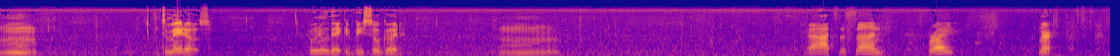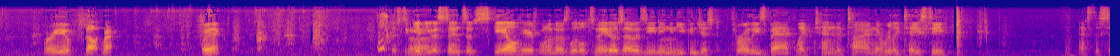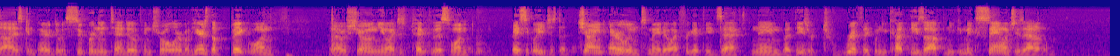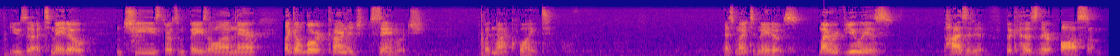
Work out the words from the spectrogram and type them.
Mmm. Tomatoes. Who knew they could be so good? Mmm. Ah, it's the sun. It's bright. Come here. Where are you? Stella, come here. What do you think? Just to give you a sense of scale, here's one of those little tomatoes I was eating, and you can just throw these back like 10 at a time. They're really tasty. That's the size compared to a Super Nintendo controller. But here's the big one that I was showing you. I just picked this one. Basically, just a giant heirloom tomato. I forget the exact name, but these are terrific when you cut these up, and you can make sandwiches out of them. Use uh, tomato and cheese, throw some basil on there, like a Lord Carnage sandwich, but not quite. That's my tomatoes. My review is positive because they're awesome.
